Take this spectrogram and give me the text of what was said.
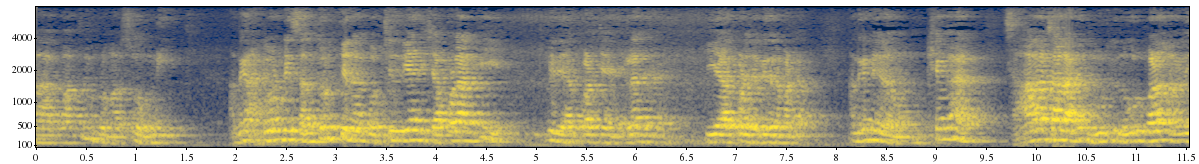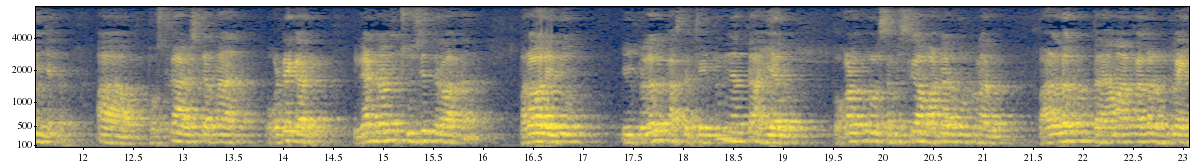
నాకు మాత్రం ఇప్పుడు మనసులో ఉంది. అందుకని అటువంటి సంతృప్తి నాకు వచ్చింది అని చెప్పడానికి ఇది ఏర్పాటు చేయాలి ఇలా ఈ ఏర్పాటు జరిగింది అనమాట అందుకని నేను ముఖ్యంగా చాలా చాలా అంటే నూరుకి నూరు పడాలని ఆనందించాను. ఆ పుస్తక ఆవిష్కరణ ఒకటే కాదు ఇలాంటివన్నీ చూసిన తర్వాత పర్వాలేదు ఈ పిల్లలు కాస్త చైతన్యంతో అయ్యారు. ఒకరికొకరు సమస్యగా మాట్లాడుకుంటున్నారు. వాళ్ళలో ప్రేమ అనురాగాలు ఉంటాయి.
